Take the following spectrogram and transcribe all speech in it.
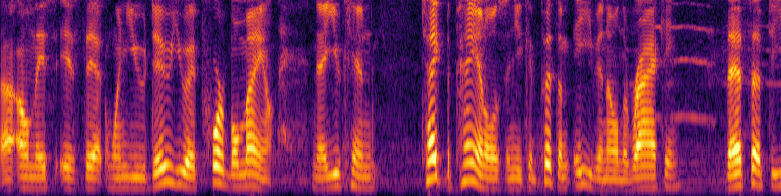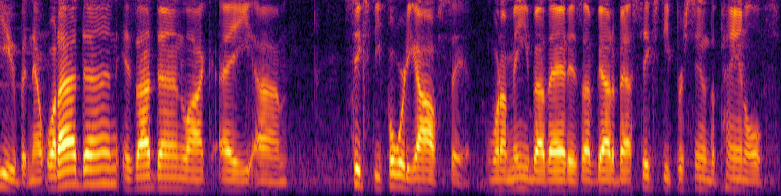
uh, on this is that when you do you a portable mount, now you can take the panels and you can put them even on the racking. That's up to you. But now what I've done is I've done like a 60-40 um, offset. What I mean by that is I've got about 60% of the panels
